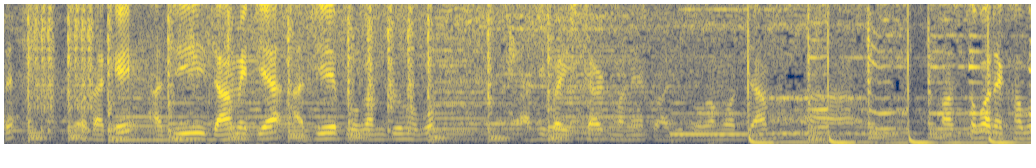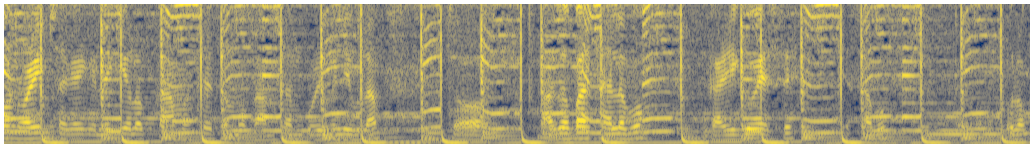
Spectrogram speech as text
আছে। তো তাকে আজি যাম এতিয়া। আজিয়ে প্ৰগ্ৰামটো হ'ব। আজিৰ পৰা ষ্টাৰ্ট মানে তো আজি প্ৰগ্ৰামত যাম। ফাৰ্ষ্টৰ পৰা দেখাব নোৱাৰিম চাগে কেলেকি অলপ কাম আছে তো মই কাম চাম কৰি মেলি ওলাম। তো মাজৰ পৰা চাই ল'ব। গাড়ী গৈ আছে চাব। অলপ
